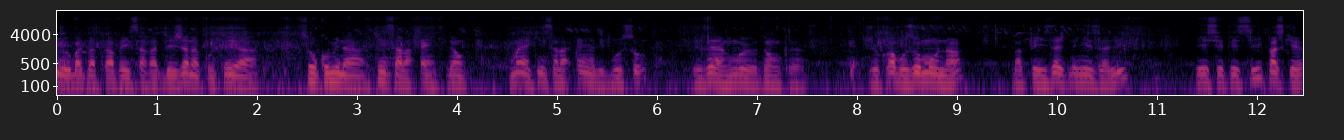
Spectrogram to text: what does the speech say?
oyo bato batraversaka déjà côté so okomi na kinsala 1 donc mai ya kinsala 1 ya liboso eza yango donc euh, je crois bozomona bapaysage ndenge ezali. Et c'est ici parce que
